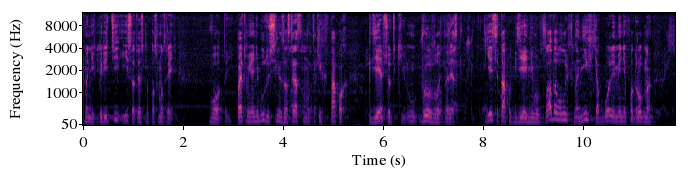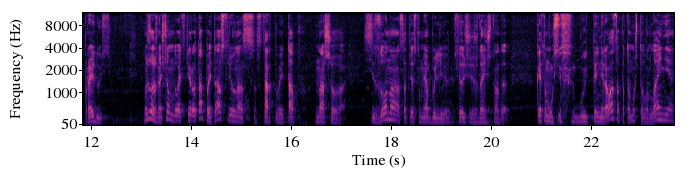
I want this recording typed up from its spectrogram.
на них перейти и, соответственно, посмотреть. Вот, и поэтому я не буду сильно заостряться на таких этапах, где я все-таки ну, выложил эти нарезки. Есть этапы, где я не выкладывал их, на них я более-менее подробно пройдусь. Ну что ж, начнем давайте с первого этапа. Это Австрия у нас, стартовый этап нашего сезона. Соответственно, у меня были следующие ожидания, что надо к этому будет тренироваться, потому что в онлайне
